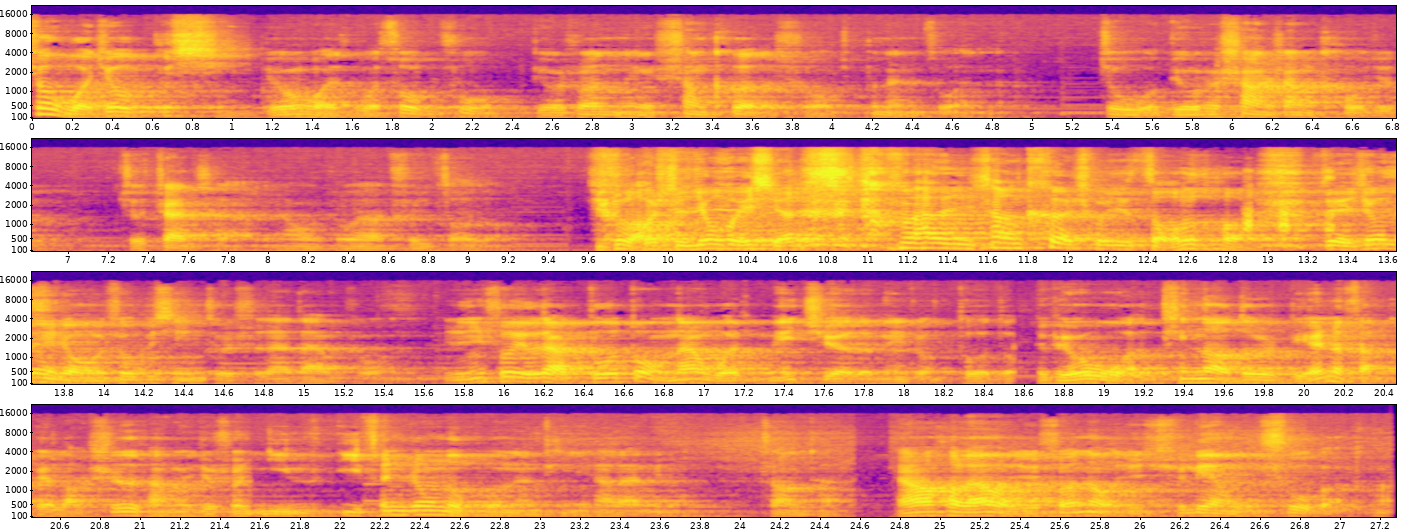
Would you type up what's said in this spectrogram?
就我就不行，比如我我坐不住，比如说那个上课的时候就不能坐在那，就我比如说上着上课我就就站起来了，然后我说我要出去走走，就老师就会学 他妈的你上课出去走走，对，就那种我说不行，就实在待不住。人家说有点多动，但是我没觉得那种多动。就比如我听到都是别人的反馈，老师的反馈，就说你一分钟都不能停下来那种状态。然后后来我就说，那我就去练武术吧，啊。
